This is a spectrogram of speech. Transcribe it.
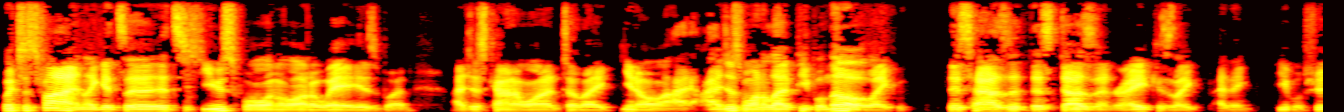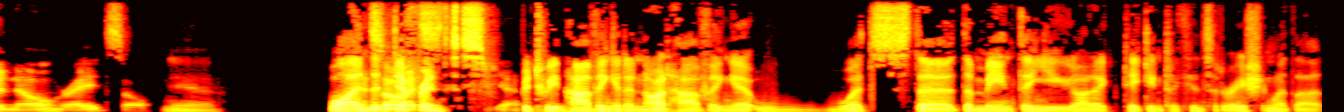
which is fine. Like it's a it's useful in a lot of ways, but I just kind of wanted to like you know I I just want to let people know like this has it, this doesn't, right? Because like I think people should know, right? So yeah. Well, and, and the so difference yeah. between having it and not having it, what's the the main thing you got to take into consideration with that?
